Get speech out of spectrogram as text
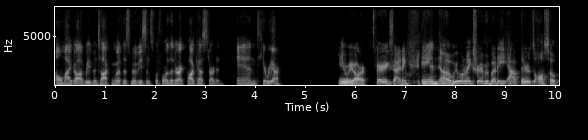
Oh my god, we've been talking about this movie since before the direct podcast started. And here we are. Here we are. It's very exciting. And uh, we want to make sure everybody out there is also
